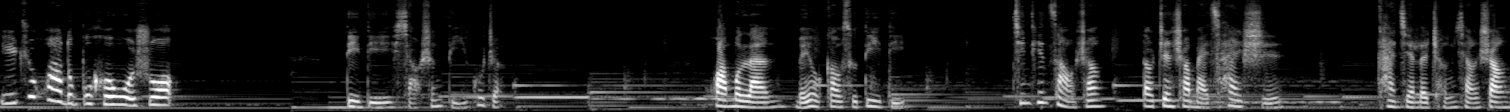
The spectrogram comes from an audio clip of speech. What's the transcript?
一句话都不和我说。弟弟小声嘀咕着。花木兰没有告诉弟弟，今天早上到镇上买菜时，看见了城墙上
